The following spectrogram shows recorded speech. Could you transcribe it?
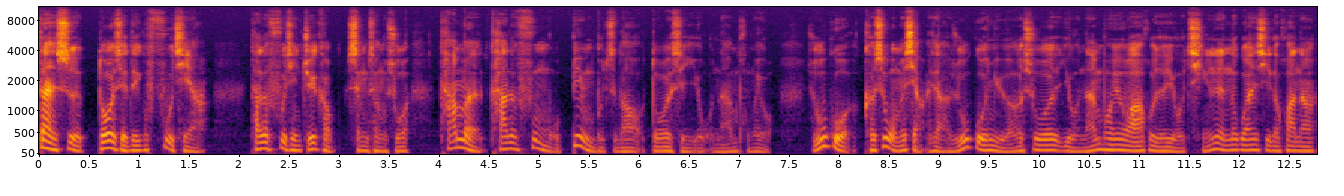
但是 Dorothy 的一个父亲啊，他的父亲 Jacob 声称说，他们他的父母并不知道 Dorothy 有男朋友。如果可是我们想一下，如果女儿说有男朋友啊或者有情人的关系的话呢，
